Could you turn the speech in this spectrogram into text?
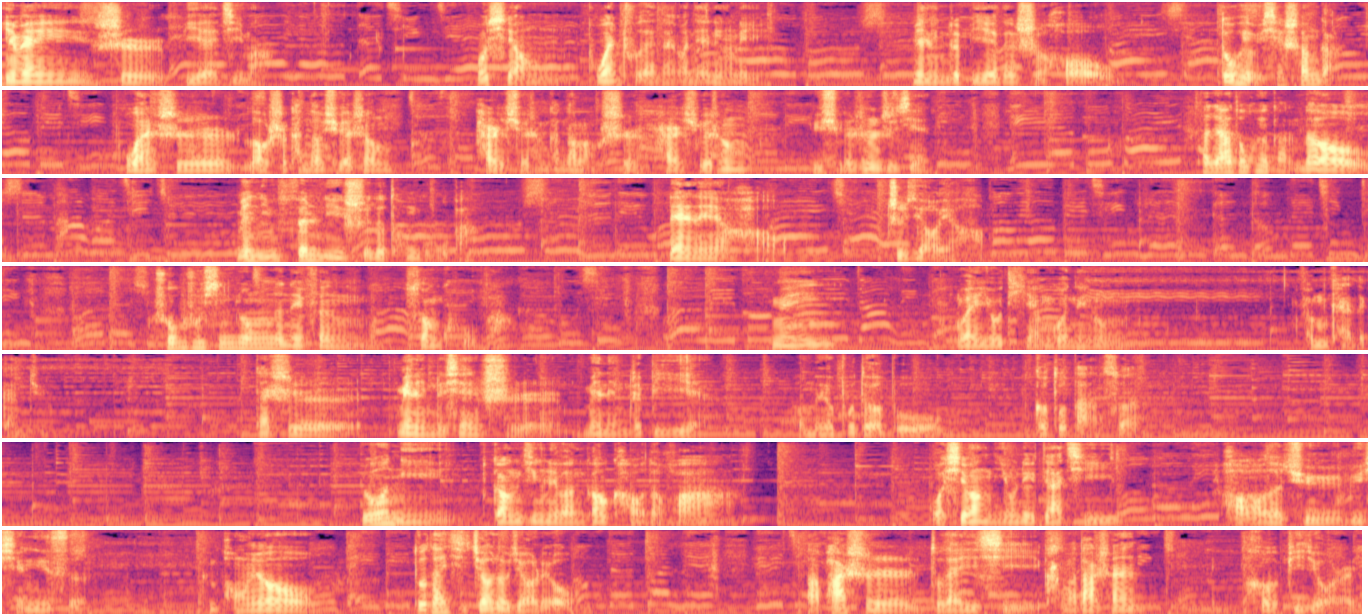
因为是毕业季嘛，我想不管处在哪个年龄里，面临着毕业的时候，都会有一些伤感。不管是老师看到学生，还是学生看到老师，还是学生与学生之间，大家都会感到面临分离时的痛苦吧，恋人也好，知交也好，说不出心中的那份酸苦吧，因为我也有体验过那种分不开的感觉，但是面临着现实，面临着毕业，我们又不得不。各做打算。如果你刚经历完高考的话，我希望你用这个假期好好的去旅行一次，跟朋友多在一起交流交流，哪怕是坐在一起看个大山，喝啤酒而已。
